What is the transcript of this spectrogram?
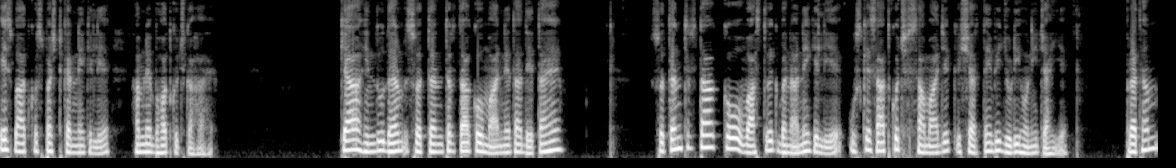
इस बात को स्पष्ट करने के लिए हमने बहुत कुछ कहा है। क्या हिंदू धर्म स्वतंत्रता को मान्यता देता है? स्वतंत्रता को वास्तविक बनाने के लिए उसके साथ कुछ सामाजिक शर्तें भी जुड़ी होनी चाहिए। प्रथम,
